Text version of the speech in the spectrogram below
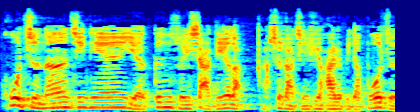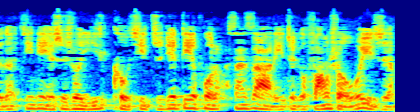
沪指呢，今天也跟随下跌了啊，市场情绪还是比较波折的。今天也是说一口气直接跌破了三四二零这个防守位置。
